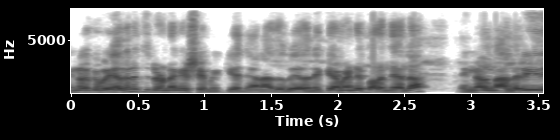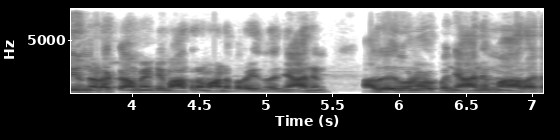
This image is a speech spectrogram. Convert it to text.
നിങ്ങൾക്ക് വേദനിച്ചിട്ടുണ്ടെങ്കിൽ ക്ഷമിക്കുക. ഞാൻ അത് വേദനിക്കാൻ വേണ്ടി പറഞ്ഞല്ല നിങ്ങൾ നല്ല രീതിയിൽ നടക്കാൻ വേണ്ടി മാത്രമാണ് പറയുന്നത്. ഞാനും അതോടൊപ്പം ഞാനും മാറാൻ.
